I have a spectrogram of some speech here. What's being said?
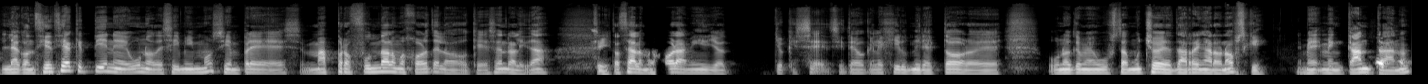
la conciencia que tiene uno de sí mismo siempre es más profunda a lo mejor de lo que es en realidad. Entonces, a lo mejor a mí, yo, yo qué sé, si tengo que elegir un director, eh, uno que me gusta mucho es Darren Aronofsky. Me, encanta, ¿no?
